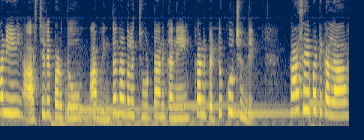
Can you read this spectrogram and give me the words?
అని ఆశ్చర్యపడుతూ ఆ వింత నగలు చూడటానికని కనిపెట్టు కూర్చుంది. కాసేపటికల్లా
